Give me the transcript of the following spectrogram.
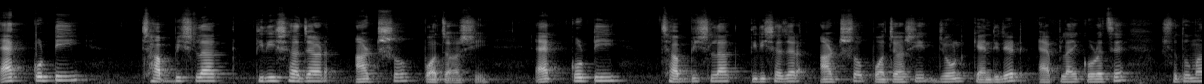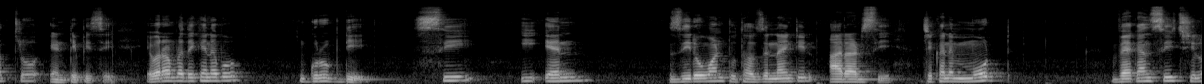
এক কোটি ছাব্বিশ লাখ তিরিশ হাজার আটশো পঁচাশি। এক কোটি ছাব্বিশ লাখ তিরিশ হাজার আটশো পঁচাশি জন ক্যান্ডিডেট অ্যাপ্লাই করেছে শুধুমাত্র এনটিপিসি এবার আমরা দেখে নেব group D CEN zero one two thousand nineteen RRC যেখানে মোট ভ্যাকান্সি ছিল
